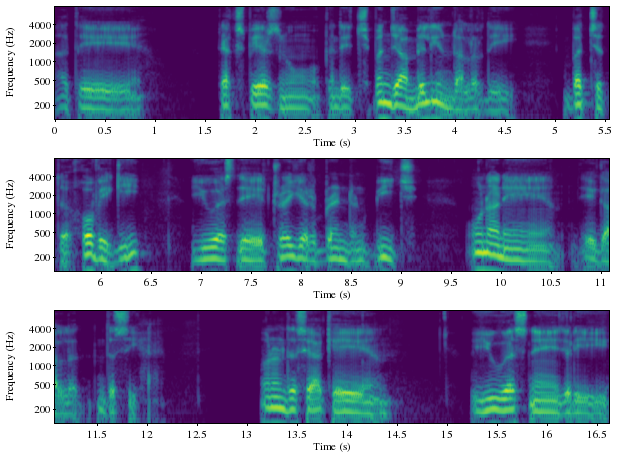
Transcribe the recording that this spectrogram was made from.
ਅਤੇ ਟੈਕਸ ਪੇਅਰਸ ਨੂੰ ਕਹਿੰਦੇ 56 ਮਿਲੀਅਨ ਡਾਲਰ ਦੀ ਬਚਤ ਹੋਵੇਗੀ। ਯੂ ਐਸ ਦੇ ਟ੍ਰੇਜਰ ਬ੍ਰੈਂਡਨ ਬੀਚ ਉਹਨਾਂ ਨੇ ਇਹ ਗੱਲ ਦੱਸੀ ਹੈ। ਉਹਨਾਂ ਨੇ ਦੱਸਿਆ ਕਿ ਯੂ ਐਸ ਨੇ ਜਿਹੜੀ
